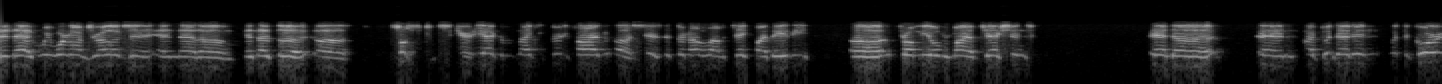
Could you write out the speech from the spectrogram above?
and that we weren't on drugs and, and that um, and that the uh, Social Security Act of 1935 uh, says that they're not allowed to take my baby uh, from me over my objections. And uh, and I put that in with the court,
